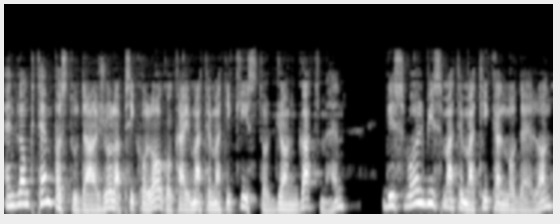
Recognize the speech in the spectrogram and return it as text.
En long tempo studajo la psicologo cae matematicisto John Gottman disvolvis matematican modelon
